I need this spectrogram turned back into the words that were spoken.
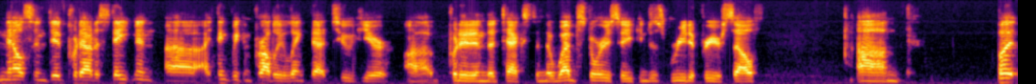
Nelson did put out a statement. Uh, I think we can probably link that to here, uh, put it in the text in the web story so you can just read it for yourself. Um, but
